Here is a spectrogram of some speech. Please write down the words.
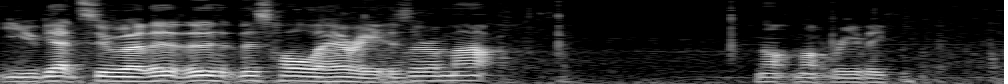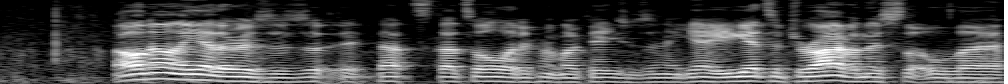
you get to uh, th th this whole area. Is there a map? Not, not really. Oh no, yeah, there is. is it, that's that's all the different locations, isn't it? Yeah, you get to drive on this little uh,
